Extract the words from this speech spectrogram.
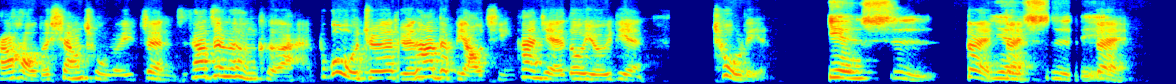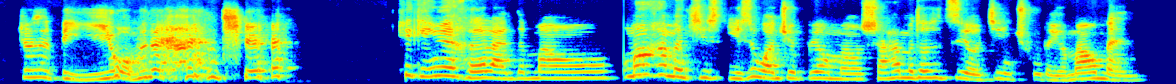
好好的相处了一阵子，它真的很可爱。不过我觉得，觉得它的表情看起来都有一点臭脸、厌世，对，厌世脸，对，就是鄙夷我们的感觉。Kiki，因为荷兰的猫猫，它们其实也是完全不用猫砂，它们都是自由进出的，有猫门。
